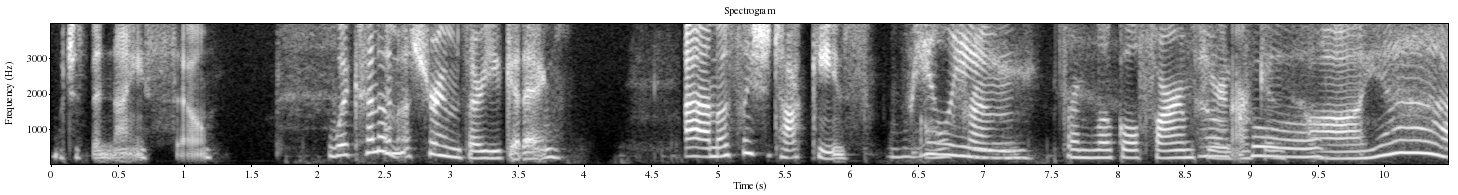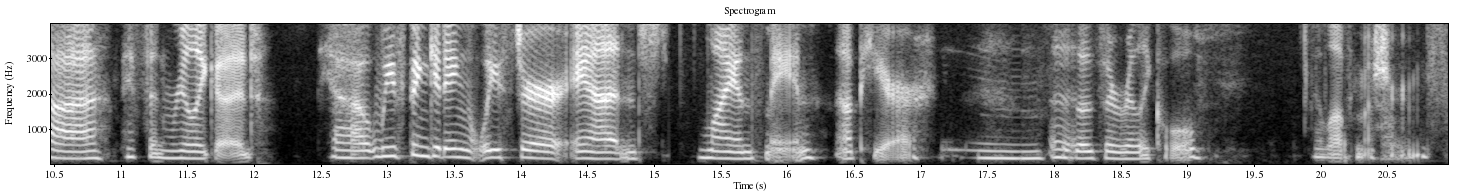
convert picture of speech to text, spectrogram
which has been nice. So what kind of mushrooms are you getting? Uh, mostly shiitakes. Really? From from local farms so here in cool. Arkansas. Yeah. They've been really good. Yeah. We've been getting oyster and lion's mane up here. Mm. So those are really cool. I love mushrooms.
